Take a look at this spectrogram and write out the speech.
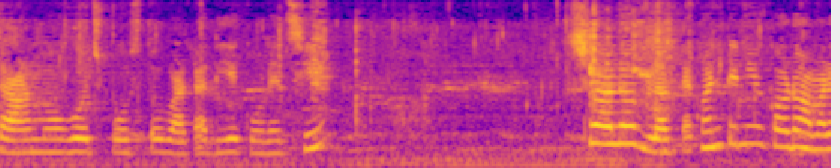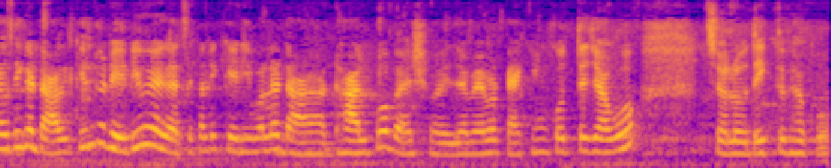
চার মগজ, পোস্ত, বাটা দিয়ে করেছি। চলো ব্লগটা কন্টিনিউ করো। আমার ওদিকে ডাল কিন্তু রেডি হয়ে গেছে। খালি কেরিওয়ালা ঢালবো ব্যাস হয়ে যাবে। এবার প্যাকিং করতে যাব। চলো দেখতে থাকো।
